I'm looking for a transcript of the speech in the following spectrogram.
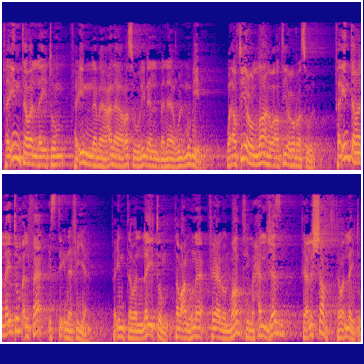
فإن توليتم فإنما على رسولنا البلاغ المبين. وأطيعوا الله وأطيعوا الرسول فإن توليتم ألفاء استئنافية. فإن توليتم طبعا هنا فعل ماض في محل جزم فعل الشرط توليتم.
